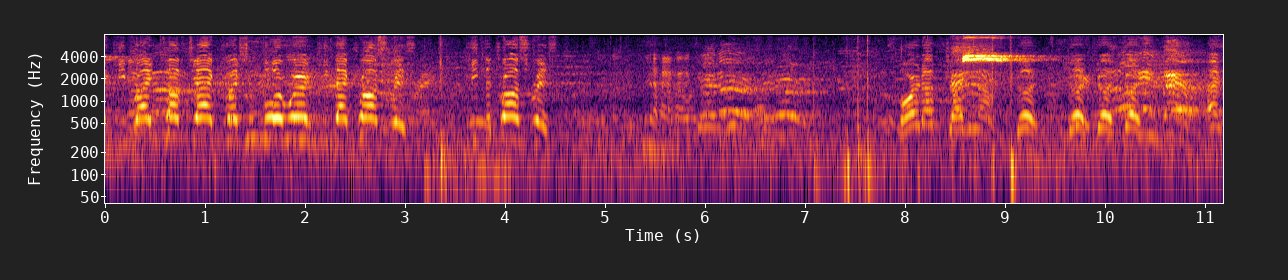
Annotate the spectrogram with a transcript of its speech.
Good. Keep riding tough, Jack. Pressure forward. Keep that cross wrist. Keep the cross wrist. Bar it up, drag it out. Good, good, good, good. Hey,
